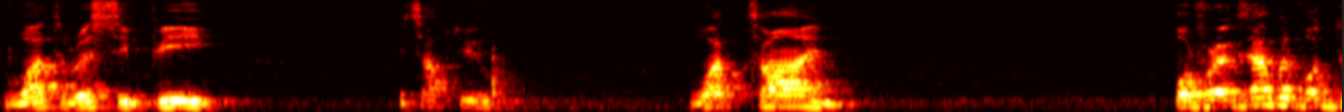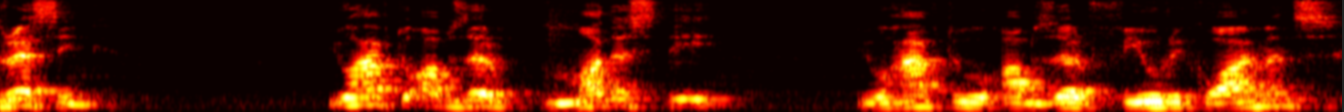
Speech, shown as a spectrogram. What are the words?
what recipe. It's up to you. What time. Or, for example, for dressing, you have to observe modesty, you have to observe few requirements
